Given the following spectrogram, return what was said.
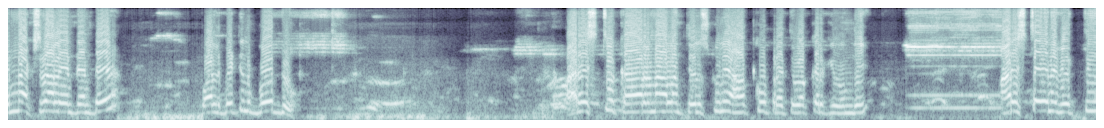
ఉన్న అక్షరాలు ఏంటంటే వాళ్ళు పెట్టిన బోర్డు. అరెస్టు కారణాలను తెలుసుకునే హక్కు ప్రతి ఒక్కరికి ఉంది. అరెస్ట్ అయిన వ్యక్తి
